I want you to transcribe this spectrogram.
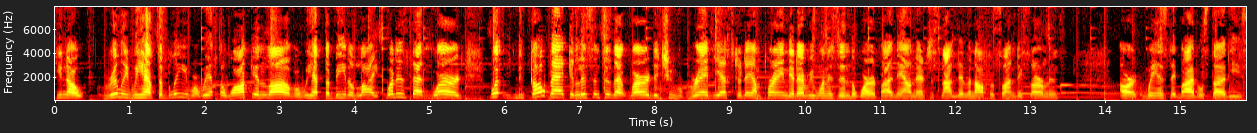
You know, really we have to believe or we have to walk in love or we have to be the light. What is that word? What go back and listen to that word that you read yesterday. I'm praying that everyone is in the word by now and they're just not living off of Sunday sermons or Wednesday Bible studies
